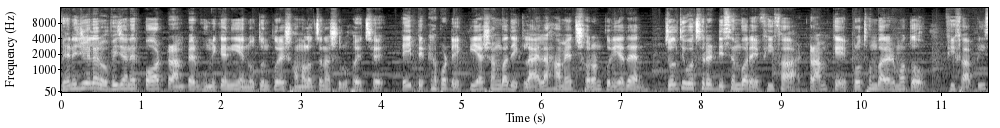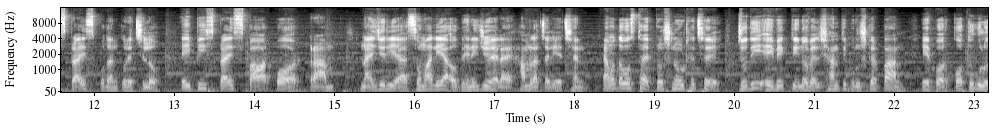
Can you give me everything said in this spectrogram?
ভেনেজুয়েলার অভিযানের পর ট্রাম্পের ভূমিকা নিয়ে নতুন করে সমালোচনা শুরু হয়েছে। এই প্রেক্ষাপটে ক্রিয়া সাংবাদিক লায়লা হামেদ স্মরণ করিয়ে দেন, চলতি বছরের ডিসেম্বরে ফিফা ট্রাম্পকে প্রথমবারের মতো ফিফা পিস প্রাইজ প্রদান করেছিল। এই পিস প্রাইজ পাওয়ার পর ট্রাম্প নাইজেরিয়া, সোমালিয়া ও ভেনিজুয়েলায় হামলা চালিয়েছেন। এমত অবস্থায় প্রশ্ন উঠেছে, যদি এই ব্যক্তি নোবেল শান্তি পুরস্কার পান, এরপর কতগুলো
